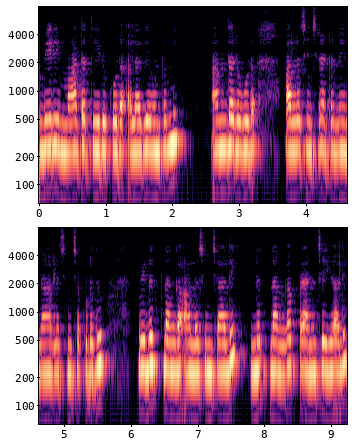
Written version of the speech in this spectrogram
వీరి మాట తీరు కూడా అలాగే ఉంటుంది. అందరూ కూడా ఆలోచించినట్టు నేను ఆలోచించకూడదు. వినూత్నంగా ఆలోచించాలి. వినూత్నంగా పని చేయాలి.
